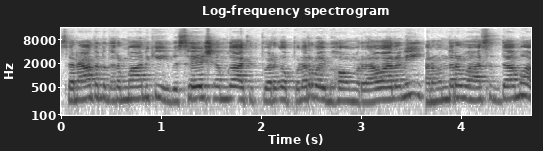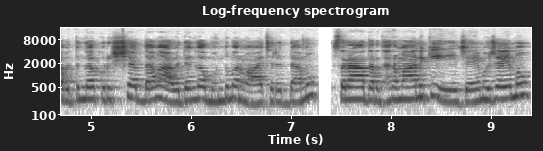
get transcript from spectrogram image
సనాతన ధర్మానికి విశేషంగా అతి త్వరగా పునర్వైభవం రావాలని మనమందరం ఆశిద్దాము ఆ విధంగా కృషి చేద్దాము ఆ విధంగా ముందు మనం ఆచరిద్దాము. సనాతన ధర్మానికి జయము జయము.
